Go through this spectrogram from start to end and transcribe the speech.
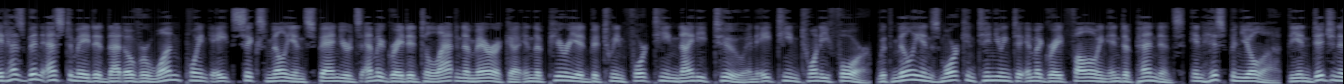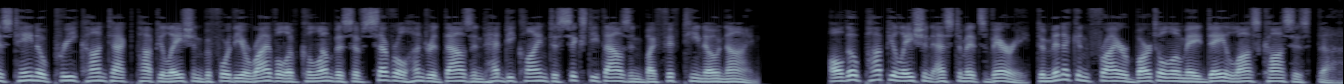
it has been estimated that over 1.86 million Spaniards emigrated to Latin America in the period between 1492 and 1824, with millions more continuing to immigrate following independence. In Hispaniola, the indigenous Taino pre contact population before the arrival of Columbus of several hundred thousand had declined to 60,000 by 1509. Although population estimates vary, Dominican friar Bartolomé de las Casas, the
